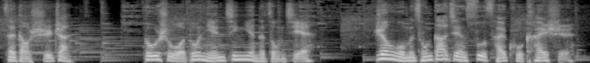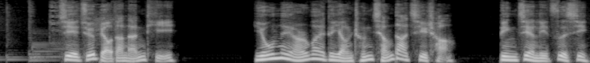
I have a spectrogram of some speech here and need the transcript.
再到实战，都是我多年经验的总结。让我们从搭建素材库开始，解决表达难题，由内而外的养成强大气场，并建立自信。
